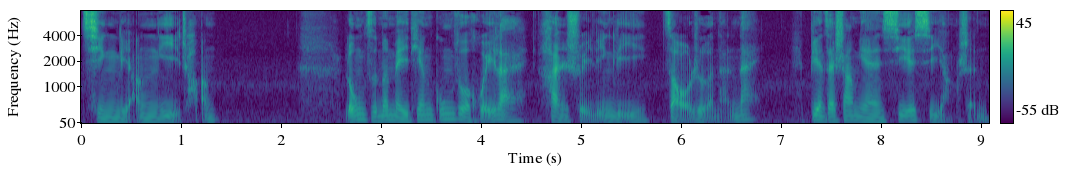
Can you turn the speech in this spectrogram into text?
清凉异常。龙子们每天工作回来，汗水淋漓，燥热难耐，便在上面歇息养神。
